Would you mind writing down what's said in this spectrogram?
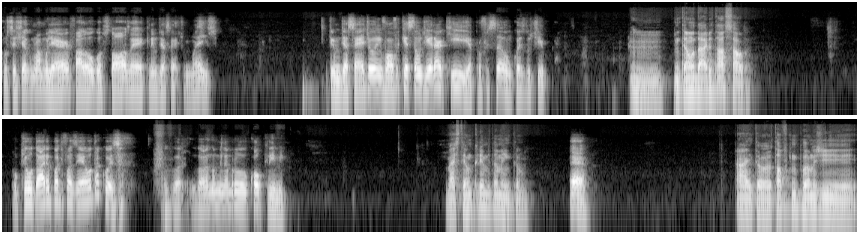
você chega com uma mulher, fala, ô oh, gostosa, é crime de assédio. Não é isso. Crime de assédio envolve questão de hierarquia, profissão, coisa do tipo. Hum, então o Dário tá a salvo. O que o Dário pode fazer é outra coisa. Agora, agora eu não me lembro qual crime. Mas tem um crime também, então. É. Ah, então eu tava com planos de.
